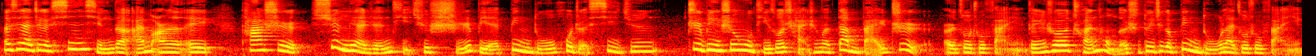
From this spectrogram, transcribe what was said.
那现在这个新型的 mRNA，它是训练人体去识别病毒或者细菌。致病生物体所产生的蛋白质而做出反应，等于说传统的是对这个病毒来做出反应，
